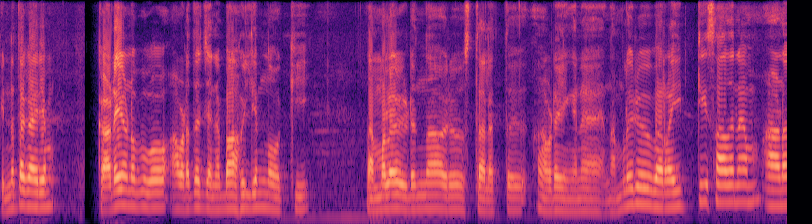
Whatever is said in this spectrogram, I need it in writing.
പിന്നത്തെ കാര്യം കടയുണപ്പോൾ അവിടുത്തെ ജനബാഹുല്യം നോക്കി നമ്മൾ ഇടുന്ന ഒരു സ്ഥലത്ത് അവിടെ ഇങ്ങനെ നമ്മളൊരു വെറൈറ്റി സാധനം ആണ്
